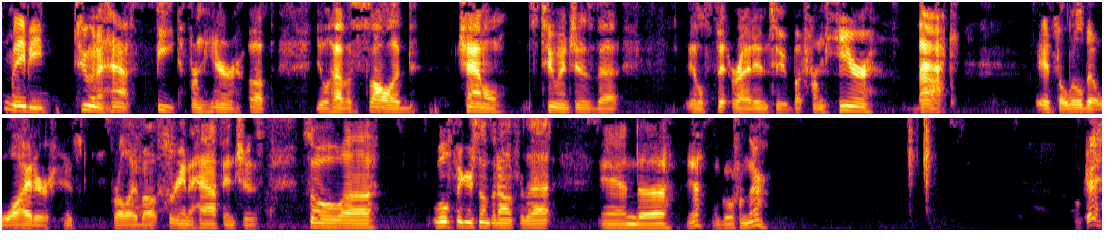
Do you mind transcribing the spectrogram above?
maybe two and a half feet from here up, you'll have a solid channel. It's two inches that it'll fit right into. But from here back, it's a little bit wider. It's probably about three and a half inches. So uh, we'll figure something out for that. And uh, yeah, we'll go from there. Okay,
